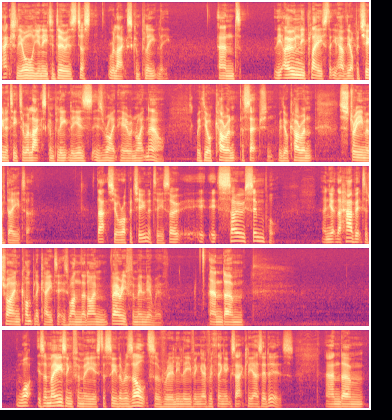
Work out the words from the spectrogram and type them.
actually all you need to do is just relax completely. And the only place that you have the opportunity to relax completely is, is right here and right now, with your current perception, with your current stream of data. That's your opportunity. So it, it's so simple. And yet the habit to try and complicate it is one that I'm very familiar with. And um, what is amazing for me is to see the results of really leaving everything exactly as it is. And um,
